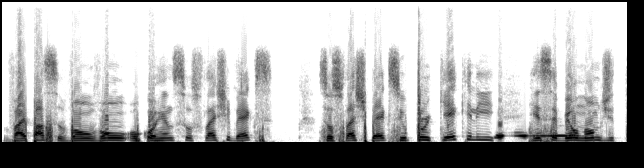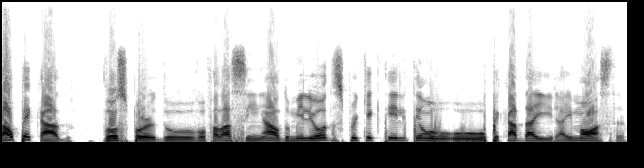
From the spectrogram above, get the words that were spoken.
vai pass vão, vão ocorrendo seus flashbacks, seus flashbacks e o porquê que ele recebeu o nome de tal pecado. Vamos supor, do, vou falar assim, ah, do Meliodas, por que, que ele tem o, o pecado da ira? Aí mostra.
